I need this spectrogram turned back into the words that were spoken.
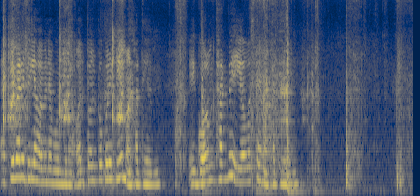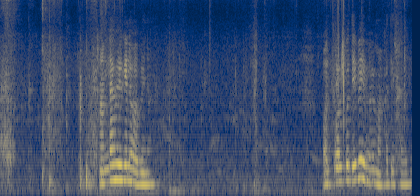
একেবারে দিলে হবে না বন্ধুরা, অল্প অল্প করে দিয়ে মাখাতে হবে। এই গরম থাকবে, এই অবস্থায় মাখাতে হবে। ঠান্ডা হয়ে গেলে হবে না। অল্প অল্প দেবে, এভাবে মাখাতে থাকবে।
